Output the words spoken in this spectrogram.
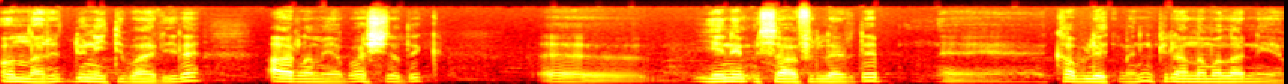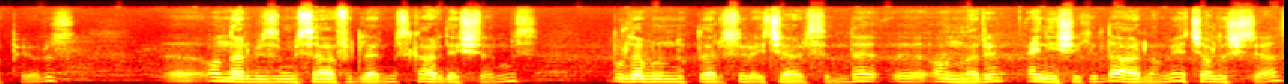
Onları dün itibariyle ağırlamaya başladık. Ee, yeni misafirleri de e, kabul etmenin planlamalarını yapıyoruz. Ee, onlar bizim misafirlerimiz, kardeşlerimiz. Burada bulundukları süre içerisinde e, onları en iyi şekilde ağırlamaya çalışacağız.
